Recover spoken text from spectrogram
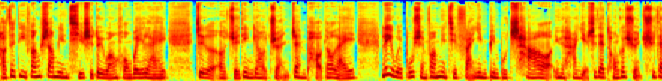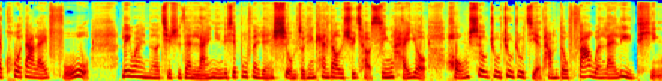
好，在地方上面，其实对王宏威来这个呃决定要转战跑道来立委补选方面，其实反应并不差哦，因为他也是在同个选区在扩大来服务。另外呢，其实，在蓝营的一些部分人士，我们昨天看到了徐巧芯还有洪秀柱柱柱姐，他们都发文来力挺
